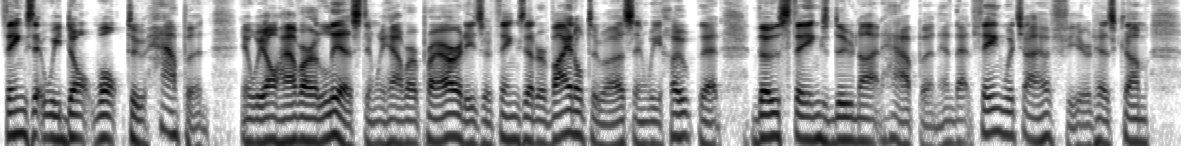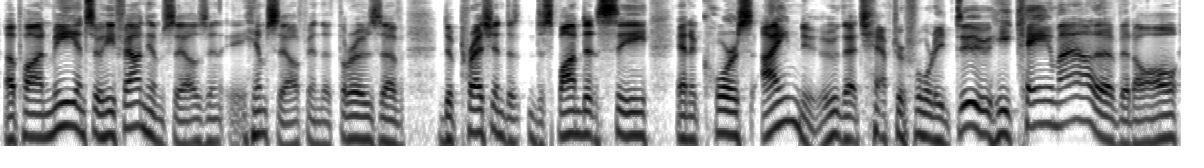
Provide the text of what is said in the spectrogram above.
things that we don't want to happen. And we all have our list and we have our priorities or things that are vital to us. And we hope that those things do not happen. And that thing which I have feared has come upon me. And so he found himself in, himself in the throes of depression, despondency. And of course, I knew that chapter 42, he came out of it all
